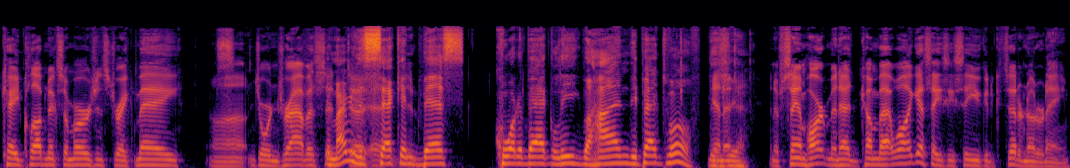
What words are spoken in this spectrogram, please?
Cade Klubnik's emergence, Drake Maye, uh, Jordan Travis. It might at, be uh, the at- second best quarterback league behind the Pac-12 this and, uh, year. and if Sam Hartman had come back, well, I guess ACC you could consider Notre Dame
